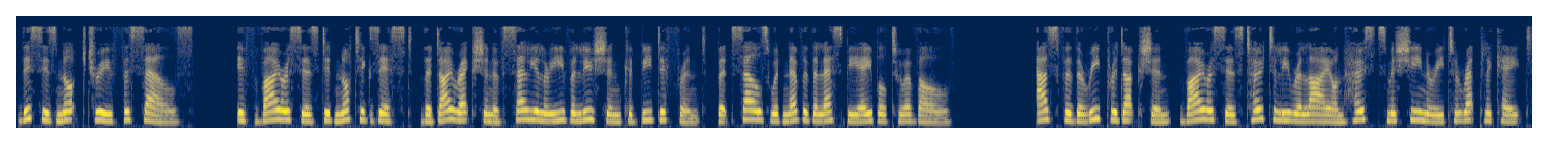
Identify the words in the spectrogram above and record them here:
This is not true for cells. If viruses did not exist, the direction of cellular evolution could be different, but cells would nevertheless be able to evolve. As for the reproduction, viruses totally rely on hosts' machinery to replicate.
